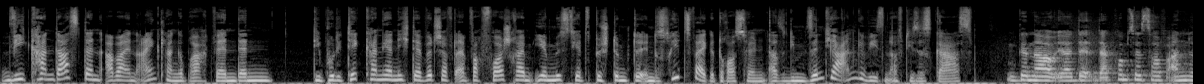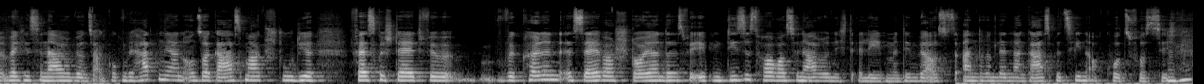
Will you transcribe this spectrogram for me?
Wie kann das denn aber in Einklang gebracht werden? Denn die Politik kann ja nicht der Wirtschaft einfach vorschreiben, ihr müsst jetzt bestimmte Industriezweige drosseln. Also die sind ja angewiesen auf dieses Gas. Genau, ja, da, da kommt es jetzt darauf an, welche Szenarien wir uns angucken. Wir hatten ja in unserer Gasmarktstudie festgestellt, wir, wir können es selber steuern, dass wir eben dieses Horrorszenario nicht erleben, indem wir aus anderen Ländern Gas beziehen, auch kurzfristig. Mhm.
